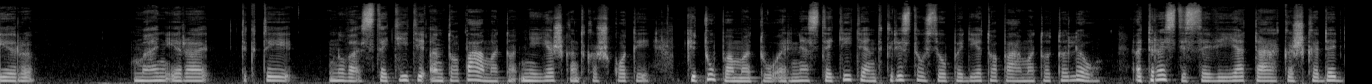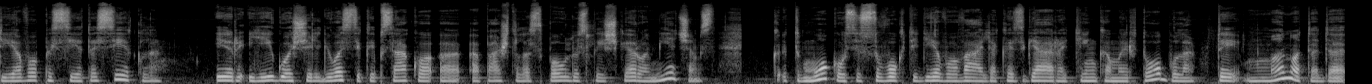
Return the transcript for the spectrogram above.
Ir man yra tik tai, nu va, statyti ant to pamato, neieškant kažko tai kitų pamatų, ar nestatyti ant Kristaus jau padėto pamato toliau. Atrasti savyje tą kažkada Dievo pasėtą sėklą. Ir jeigu aš ilgiuosi, kaip sako apaštalas Paulius laiškė romiečiams, kad mokausi suvokti Dievo valią, kas gera, tinkama ir tobula, tai mano tada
